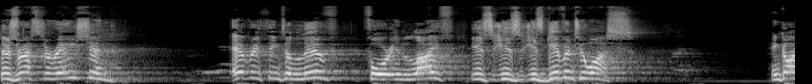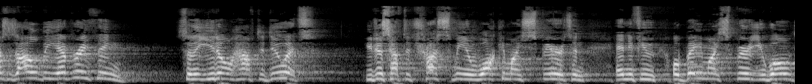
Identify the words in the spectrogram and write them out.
There's restoration. Everything to live for in life is, is, is given to us. And God says, I will be everything so that you don't have to do it. You just have to trust me and walk in my spirit. And, and if you obey my spirit, you won't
